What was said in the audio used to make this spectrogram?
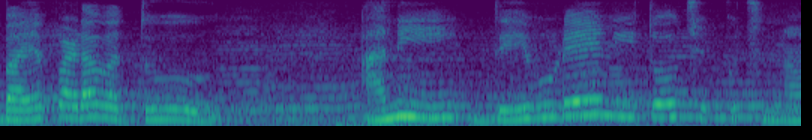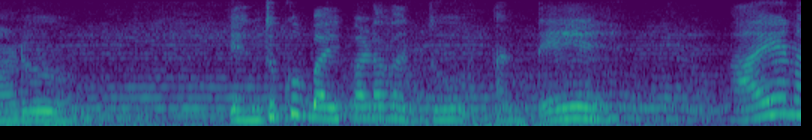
భయపడవద్దు. అని దేవుడే నీతో చెప్పుచున్నాడు. ఎందుకు భయపడవద్దు అంటే ఆయన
